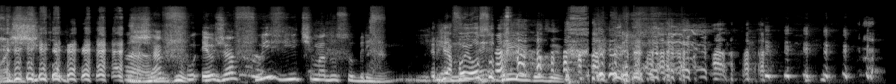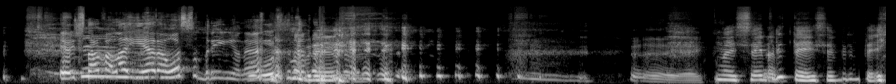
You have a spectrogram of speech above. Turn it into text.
lógico. já fui, eu já fui vítima do sobrinho. Ele já foi o sobrinho, inclusive. Eu estava lá e era o sobrinho, né? O sobrinho. Mas sempre tem, sempre tem.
